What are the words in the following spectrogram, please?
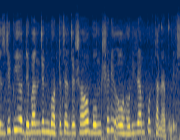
এসডিপিও দেবাঞ্জন ভট্টাচার্য সহ বংশেরী ও হরিরামপুর থানার পুলিশ।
